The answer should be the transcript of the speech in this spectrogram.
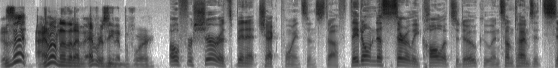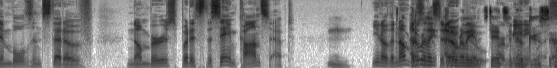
Is it? I don't know that I've ever seen it before. Oh, for sure. It's been at checkpoints and stuff. They don't necessarily call it Sudoku, and sometimes it's symbols instead of numbers, but it's the same concept. You know, the I numbers don't really, in Sudoku I don't really understand Sudoku, so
